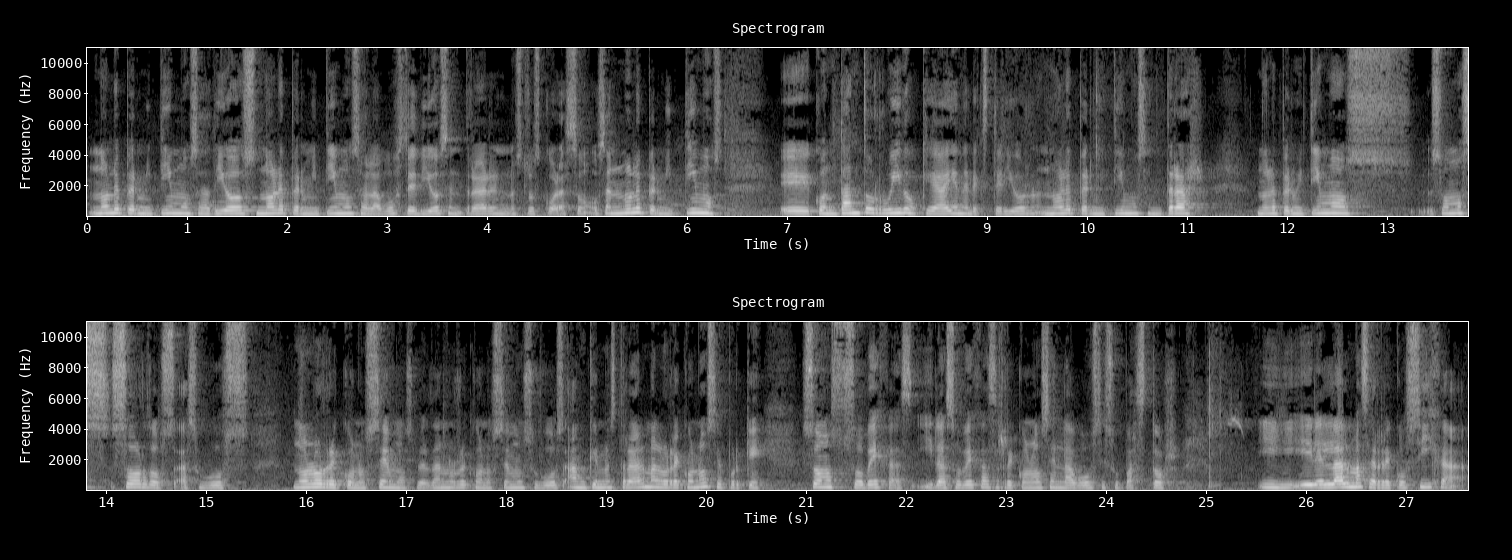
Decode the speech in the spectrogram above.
no le permitimos a Dios, no le permitimos a la voz de Dios entrar en nuestros corazones, o sea, no le permitimos eh, con tanto ruido que hay en el exterior, no le permitimos entrar, no le permitimos, somos sordos a su voz, no lo reconocemos, ¿verdad? No reconocemos su voz, aunque nuestra alma lo reconoce porque somos sus ovejas y las ovejas reconocen la voz de su pastor. Y el alma se regocija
